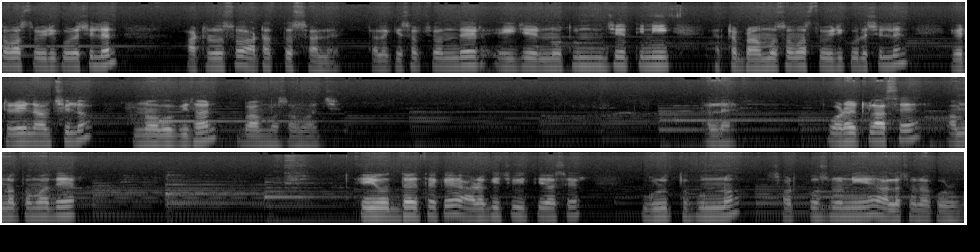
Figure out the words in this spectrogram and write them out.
সমাজ তৈরি করেছিলেন আঠেরোশো আটাত্তর সালে। তাহলে কেশবচন্দ্রের এই যে নতুন যে তিনি একটা ব্রাহ্ম সমাজ তৈরি করেছিলেন, এটারই নাম ছিল নববিধান ব্রাহ্ম সমাজ। তাহলে পরের ক্লাসে আমরা তোমাদের এই অধ্যায় থেকে আরও কিছু ইতিহাসের গুরুত্বপূর্ণ শর্ট প্রশ্ন নিয়ে আলোচনা করব।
